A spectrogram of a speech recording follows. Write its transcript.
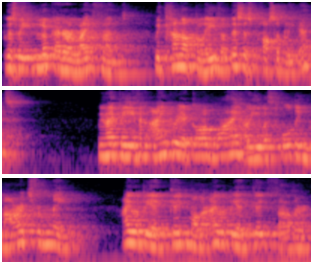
Because we look at our life and we cannot believe that this is possibly it. We might be even angry at God. Why are you withholding marriage from me? I would be a good mother. I would be a good father.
